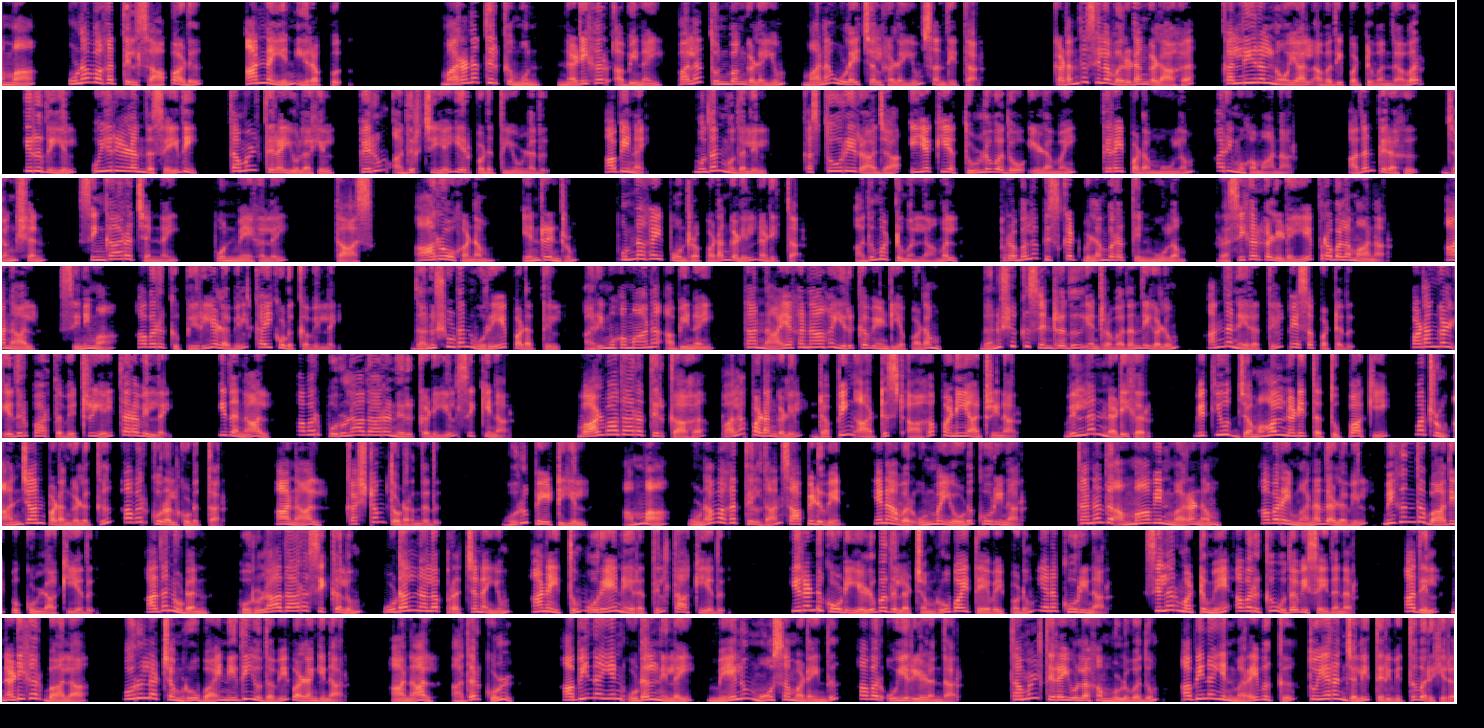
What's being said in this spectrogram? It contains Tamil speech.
அம்மா உணவகத்தில் சாப்பாடு அன்னையின் இறப்பு. மரணத்திற்கு முன் நடிகர் அபிநய் பல துன்பங்களையும் மன உளைச்சல்களையும் சந்தித்தார். கடந்த சில வருடங்களாக கல்லீரல் நோயால் அவதிப்பட்டு வந்த அவர் இறுதியில் உயிரிழந்த செய்தி தமிழ் திரையுலகில் பெரும் அதிர்ச்சியை ஏற்படுத்தியுள்ளது. அபிநய் முதன் முதலில் கஸ்தூரி ராஜா இயக்கிய துள்ளுவதோ இளமை திரைப்படம் மூலம் அறிமுகமானார். அதன் பிறகு ஜங்ஷன் சிங்கார சென்னை பொன்மேகலை தாஸ் ஆரோகணம் என்றென்றும் புன்னகை போன்ற படங்களில் நடித்தார். அது மட்டுமல்லாமல் பிரபல பிஸ்கட் விளம்பரத்தின் மூலம் ரசிகர்களிடையே பிரபலமானார். ஆனால் சினிமா அவருக்கு பெரியளவில் கை கொடுக்கவில்லை. தனுஷுடன் ஒரே படத்தில் அறிமுகமான அபிநய் தான் நாயகனாக இருக்க வேண்டிய படம் தனுஷுக்கு சென்றது என்ற வதந்திகளும் அந்த நேரத்தில் பேசப்பட்டது. படங்கள் எதிர்பார்த்த வெற்றியை தரவில்லை. இதனால் அவர் பொருளாதார நெருக்கடியில் சிக்கினார். வாழ்வாதாரத்திற்காக பல படங்களில் டப்பிங் ஆர்டிஸ்ட் ஆக பணியாற்றினார். வில்லன் நடிகர் வித்யுத் ஜமால் நடித்த துப்பாக்கி மற்றும் அஞ்சான் படங்களுக்கு அவர் குரல் கொடுத்தார். ஆனால் கஷ்டம் தொடர்ந்தது. ஒரு பேட்டியில் அம்மா உணவகத்தில்தான் சாப்பிடுவேன் என அவர் உண்மையோடு கூறினார். தனது அம்மாவின் மரணம் அவரை மனதளவில் மிகுந்த பாதிப்புக்குள்ளாக்கியது. அதனுடன் பொருளாதார சிக்கலும் உடல்நலப் பிரச்சனையும் அனைத்தும் ஒரே நேரத்தில் தாக்கியது. இரண்டு கோடி எழுபது லட்சம் ரூபாய் தேவைப்படும் என கூறினார். சிலர் மட்டுமே அவருக்கு உதவி செய்தனர். அதில் நடிகர் பாலா ஒரு லட்சம் ரூபாய் நிதியுதவி வழங்கினார். ஆனால் அதற்குள் அபிநயின் உடல்நிலை மேலும் மோசமடைந்து அவர் உயிரிழந்தார். தமிழ் திரையுலகம் முழுவதும் அபிநயின் மறைவுக்கு துயரஞ்சலி தெரிவித்து வருகிறது.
